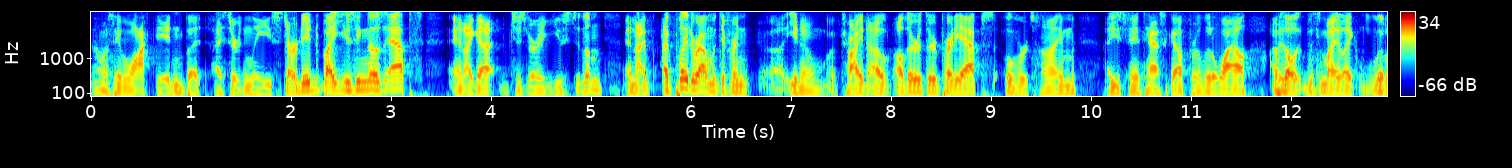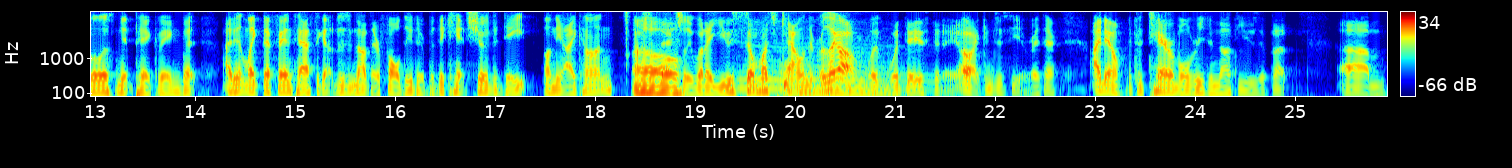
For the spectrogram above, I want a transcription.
I don't want to say locked in, but I certainly started by using those apps and I got just very used to them. And I've, I've played around with different, uh, you know, I've tried out other third party apps over time. I used Fantastical for a little while. I was always, this is my like littlest nitpick thing, but I didn't like that Fantastical. This is not their fault either, but they can't show the date on the icon, which Oh. is actually what I use so much calendar. I was like, oh, what, what day is today? Oh, I can just see it right there. I know it's a terrible reason not to use it, but, um,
